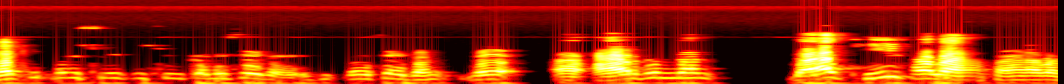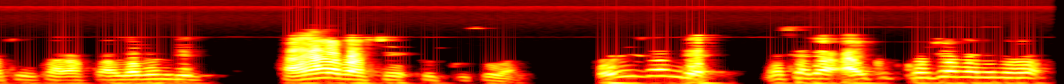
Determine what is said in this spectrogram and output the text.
rakipleri sürekli sürüklese eden, sürüklese ve ardından daha keyif alan Fenerbahçe taraftarların bir Fenerbahçe tutkusu var. O yüzden de mesela Aykut Kocaman'ın o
